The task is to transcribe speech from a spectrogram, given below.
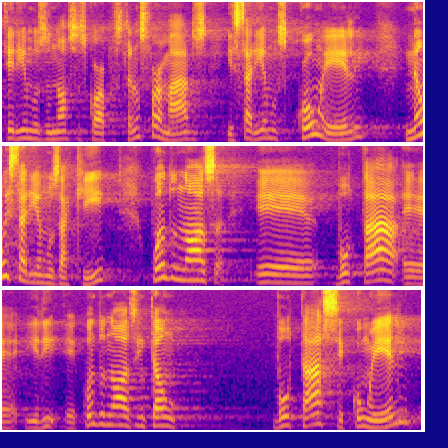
teríamos os nossos corpos transformados, estaríamos com Ele, não estaríamos aqui. Quando nós é, voltar, é, é, quando nós então voltasse com Ele,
